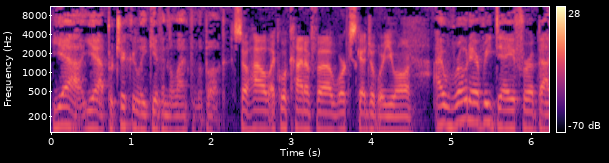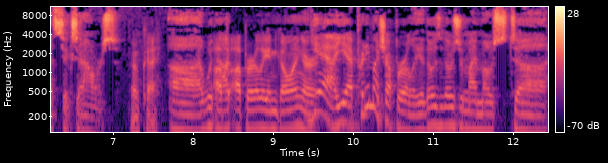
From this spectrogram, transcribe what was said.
Yeah, yeah, particularly given the length of the book. So, how, like, what kind of uh, work schedule were you on? I wrote every day for about six hours. Okay. Uh, without, up, up, early and going, or yeah, yeah, pretty much up early. Those those are my most uh,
